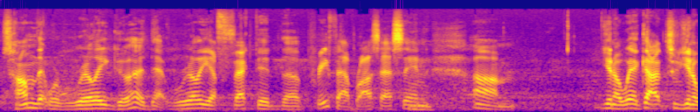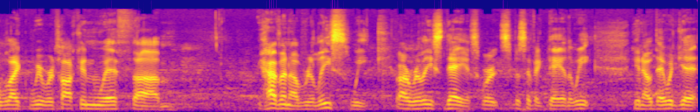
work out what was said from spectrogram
some that were really good that really affected the prefab process, and um, you know it got to you know like we were talking with. Um, having a release week or release day, a specific day of the week, you know, they would get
